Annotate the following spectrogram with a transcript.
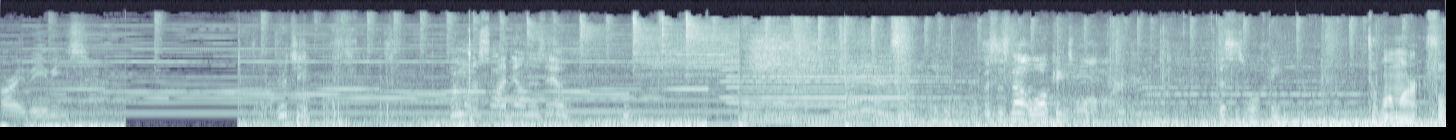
Alright, babies. Richie, I'm gonna slide down this hill. This is not walking to Walmart. This is walking to Walmart 4.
